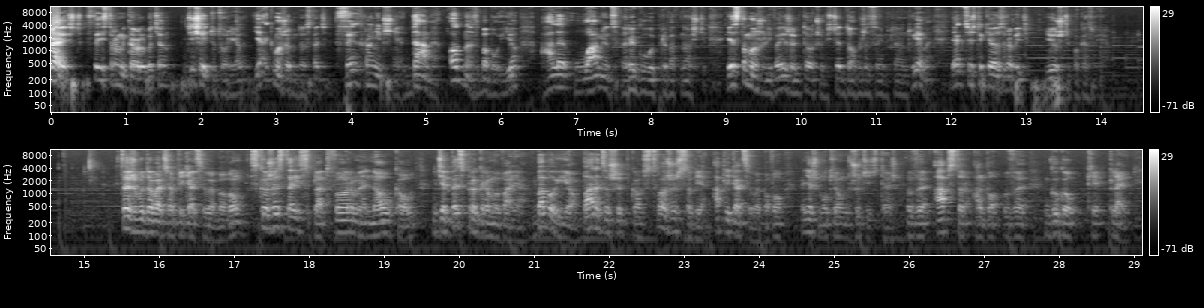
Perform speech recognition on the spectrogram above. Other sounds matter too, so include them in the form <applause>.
Cześć, z tej strony Karol Bocian. Dzisiaj tutorial, jak możemy dostać synchronicznie dane od nas Babo.io, ale łamiąc reguły prywatności. Jest to możliwe, jeżeli to oczywiście dobrze zaimplementujemy. Jak coś takiego zrobić, już Ci pokazuję. Chcesz budować aplikację webową? Skorzystaj z platformy No Code, gdzie bez programowania Babo.io bardzo szybko stworzysz sobie aplikację webową. Będziesz mógł ją wrzucić też w App Store albo w Google Play.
